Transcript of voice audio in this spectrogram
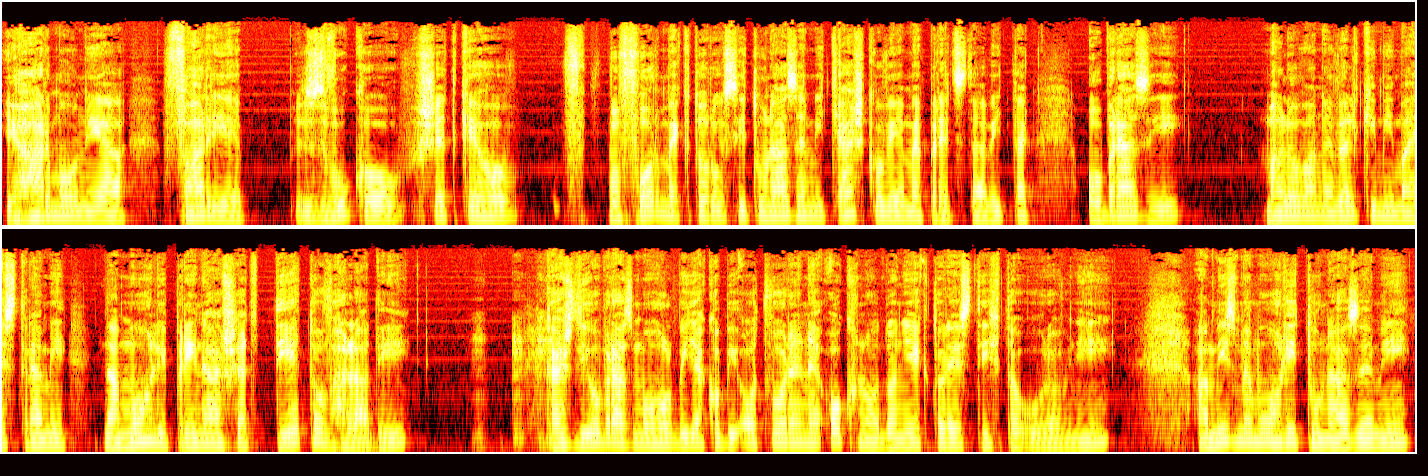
je harmónia farie, zvukov, všetkého vo forme, ktorú si tu na Zemi ťažko vieme predstaviť, tak obrazy malované veľkými majstrami nám mohli prinášať tieto vhľady, každý obraz mohol byť akoby otvorené okno do niektorej z týchto úrovní a my sme mohli tu na Zemi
